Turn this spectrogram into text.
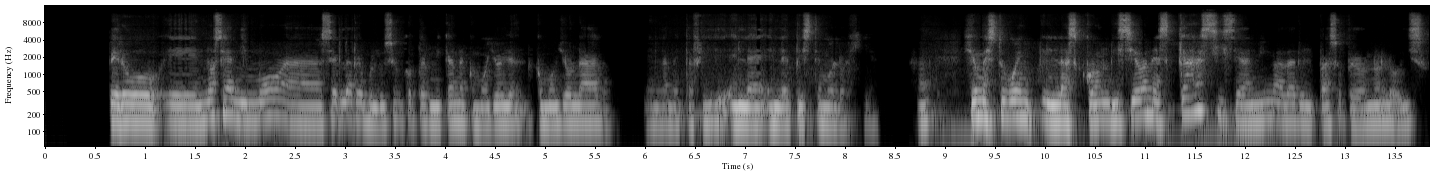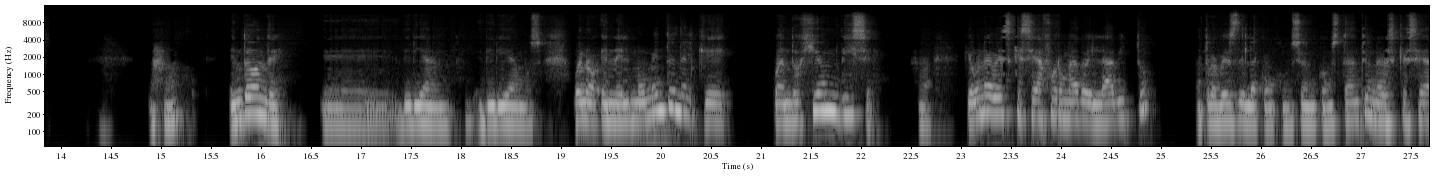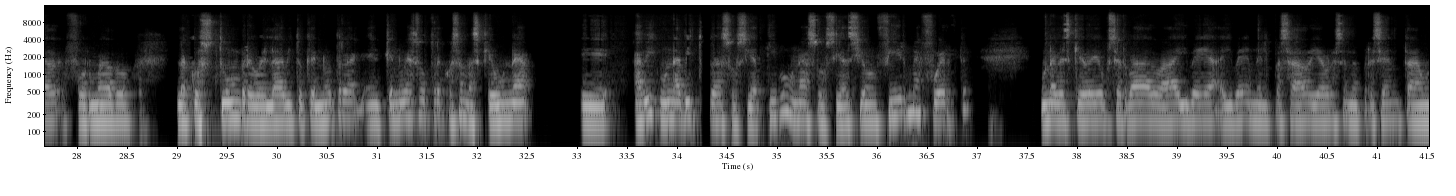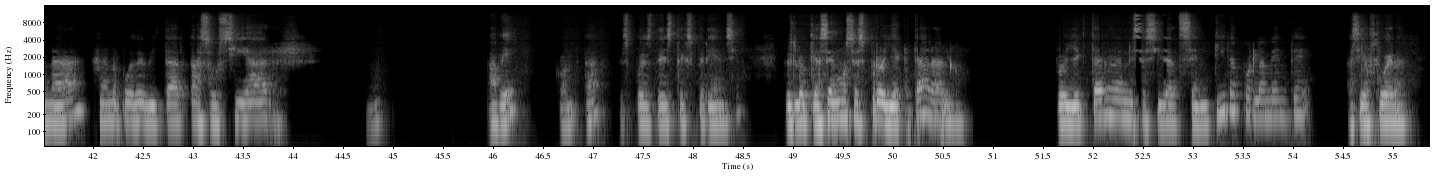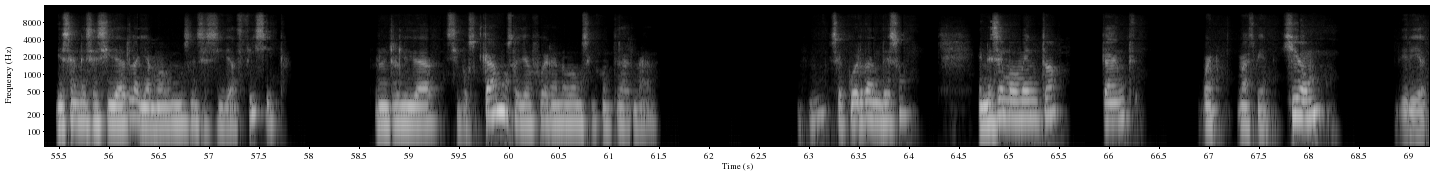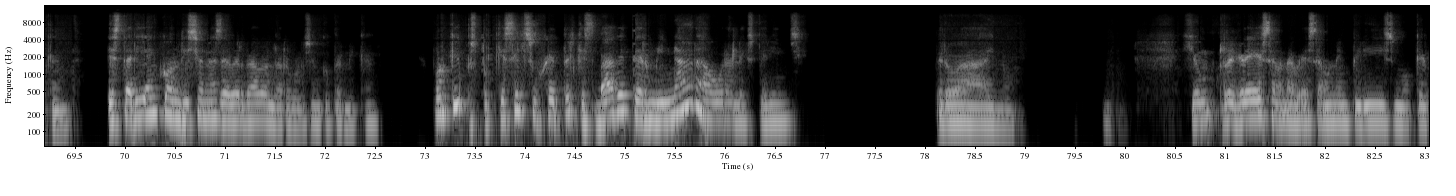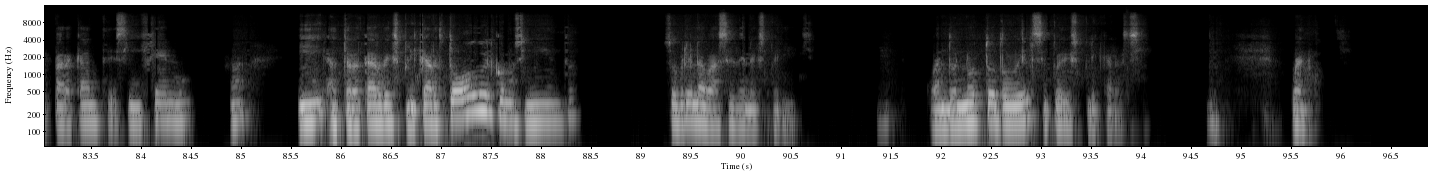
Pero eh, no se animó a hacer la revolución copernicana como yo, como yo la hago en la, en en la epistemología. Hume estuvo en las condiciones, casi se anima a dar el paso, pero no lo hizo. ¿En dónde? Eh, dirían, diríamos. Bueno, en el momento en el que, cuando Hume dice que una vez que se ha formado el hábito, a través de la conjunción constante, una vez que se ha formado la costumbre o el hábito, que, eh, que no es otra cosa más que una, eh, un hábito asociativo, una asociación firme, fuerte. Una vez que he observado A y B, A y B en el pasado y ahora se me presenta una A, no puedo evitar asociar a B con A después de esta experiencia. Pues lo que hacemos es proyectar algo, proyectar una necesidad sentida por la mente hacia afuera. Y esa necesidad la llamamos necesidad física. Pero en realidad, si buscamos allá afuera, no vamos a encontrar nada. ¿Se acuerdan de eso? En ese momento, Kant, bueno, más bien, Hume, diría Kant, estaría en condiciones de haber dado la revolución copernicana. ¿Por qué? Pues porque es el sujeto el que va a determinar ahora la experiencia. Pero, ay, no. Hume regresa una vez a un empirismo que para Kant es ingenuo y a tratar de explicar todo el conocimiento sobre la base de la experiencia, cuando no todo él se puede explicar así. Bueno,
